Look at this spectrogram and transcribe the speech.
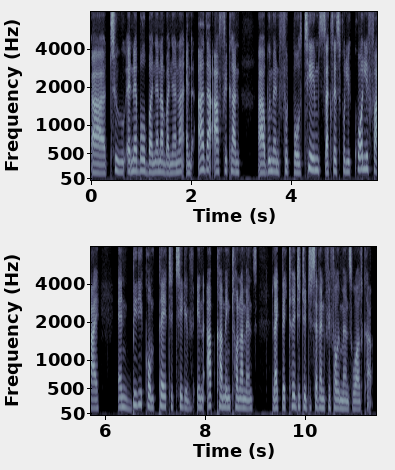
uh, to enable Banyana Banyana and other African uh, women football teams successfully qualify and be competitive in upcoming tournaments like the 2027 FIFA Women's World Cup?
